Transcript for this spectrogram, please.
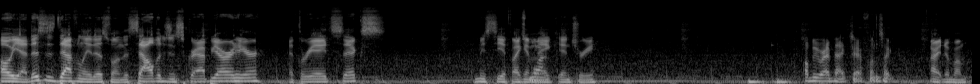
Oh yeah, this is definitely this one. The salvage and scrapyard here at 386. Let me see if I can Smart. make entry. I'll be right back, Jeff. One sec. All right, no problem.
